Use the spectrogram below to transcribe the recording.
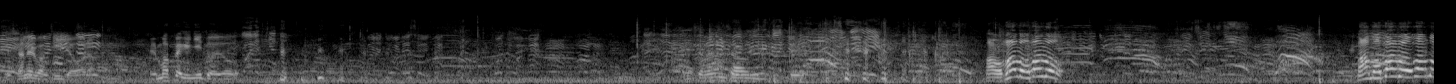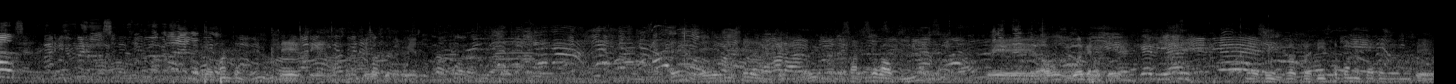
Está en el banquillo ahora. El más pequeñito de todos. ¡Vamos, vamos, vamos! ¡Vamos, vamos, vamos! Sí, sí, súper bien. Eh, vamos, igual que nosotros. Eh sì, lo sportista fanno proprio Sí.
